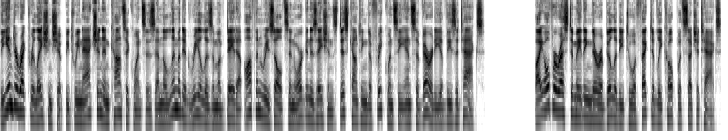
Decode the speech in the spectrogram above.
The indirect relationship between action and consequences and the limited realism of data often results in organizations discounting the frequency and severity of these attacks. By overestimating their ability to effectively cope with such attacks,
